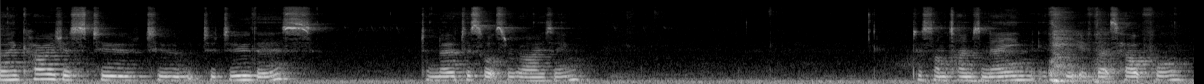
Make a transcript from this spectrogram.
So I encourage us to, to, to do this, to notice what's arising, to sometimes name if, if that's helpful,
